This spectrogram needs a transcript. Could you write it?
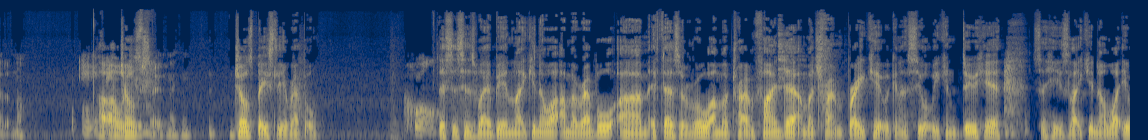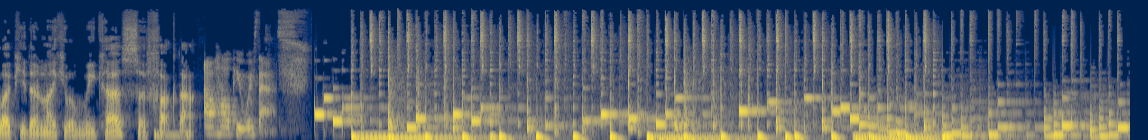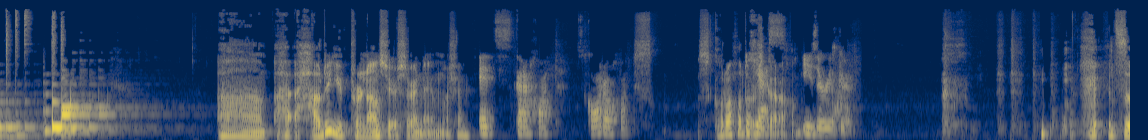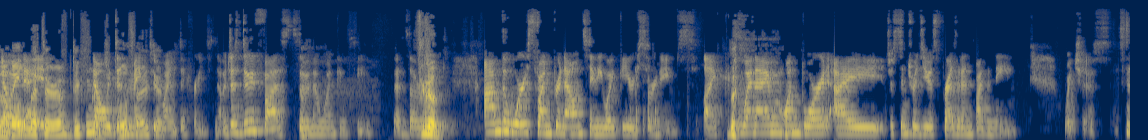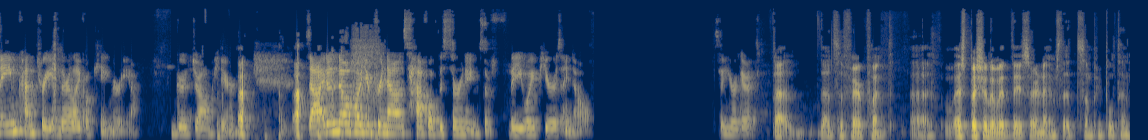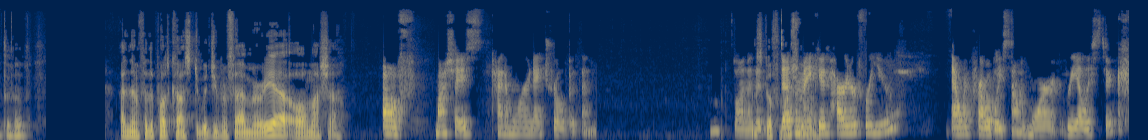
I don't know. Anything. How, how would you Joel's- say it, Nathan? Joel's basically a rebel. cool. This is his way of being like, you know what, I'm a rebel. Um, if there's a rule, I'm gonna try and find it. I'm gonna try and break it. We're gonna see what we can do here. So he's like, you know what, EYP don't like it when we curse, so fuck that. I'll help you with that. How do you pronounce your surname, Masha? It's Skarahot. Skorohot. Skorohod or Yes, either is good. It's a No, whole it- letter it- of difference. No, it doesn't Both make too good. much difference. No, just do it fast so no one can see. That's all right. I'm the worst one pronouncing EYP surnames. Like when I'm on board, I just introduce president by the name, which is it's name, country, and they're like, okay, Maria, good job here. so I don't know how you pronounce half of the surnames of the EYPers I know. So you're good. That that's a fair point, uh, especially with the surnames that some people tend to have. And then for the podcast, would you prefer Maria or Masha? Oh, Masha is kind of more natural, but then as long as it doesn't Masha make then. it harder for you, that would probably sound more realistic.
